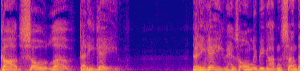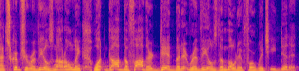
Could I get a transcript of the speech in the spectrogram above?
God so loved that he gave that he gave his only begotten son. That scripture reveals not only what God the Father did, but it reveals the motive for which he did it.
